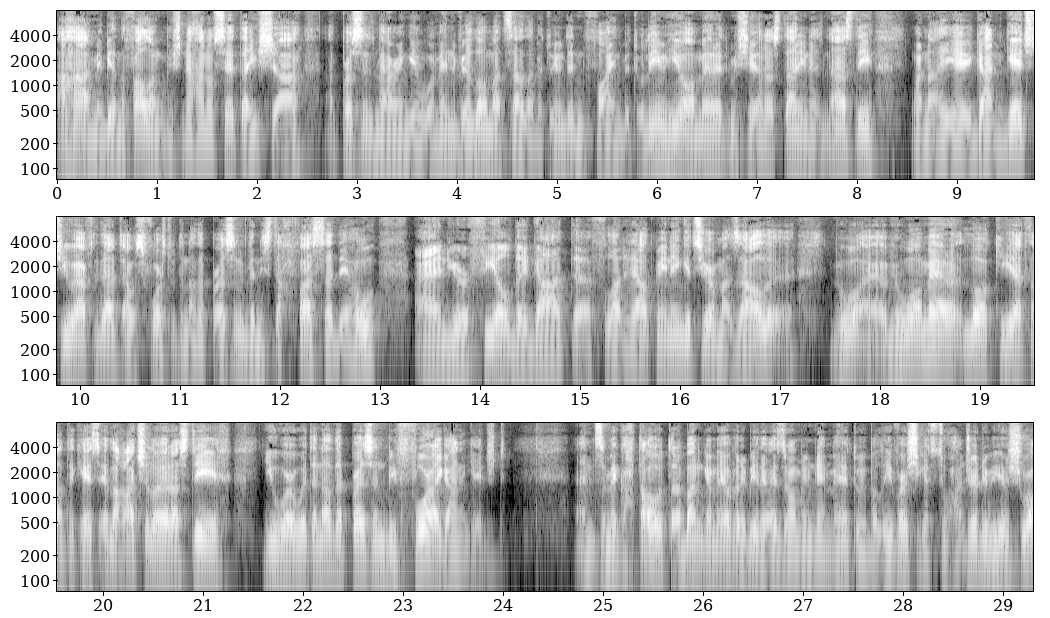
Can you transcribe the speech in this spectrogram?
Aha, maybe on the following Mishnah, Hanoseta Isha, a person is marrying a woman, Velo Matzala Betulim, didn't find Betulim, he omeret Astani Nasty. When I uh, got engaged to you, after that I was forced with another person, Venistahfas Sadehu, and your field uh, got uh, flooded out, meaning it's your mazal. V'hu omer, look, that's not the case. Ela Achelo Erastich, You were with another person before I got engaged. And to make tahtaut, Rabban Gamliel Rabbi Eliezer Omrim Ne'emet, we believe her, she gets 200. Rabbi Yeshua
